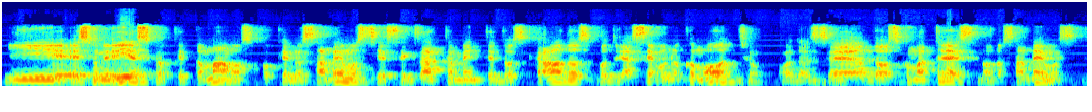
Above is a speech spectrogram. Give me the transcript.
y es un riesgo que tomamos porque no sabemos si es exactamente dos grados, podría ser 1,8, puede ser 2,3, no lo sabemos.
